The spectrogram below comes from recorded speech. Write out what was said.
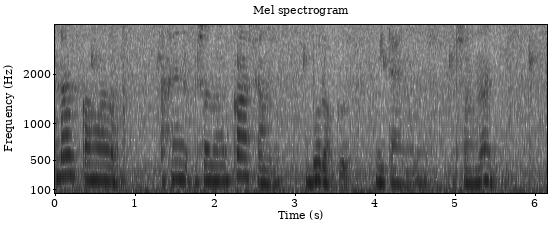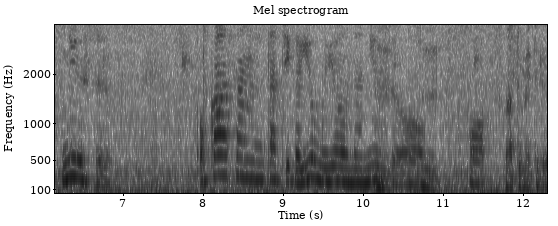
うんなんか変そのお母さんブログみたいなのその何？ニュース。お母さんたちが読むようなニュースをうんうんこう、まとめてる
